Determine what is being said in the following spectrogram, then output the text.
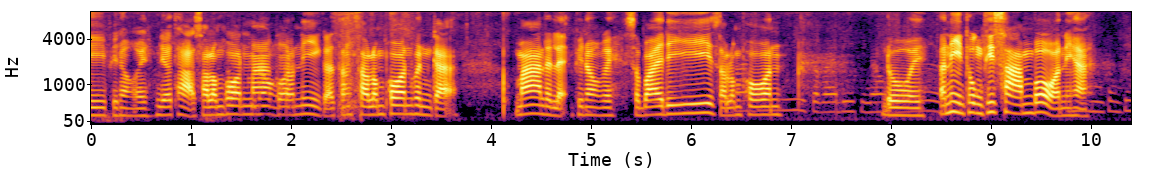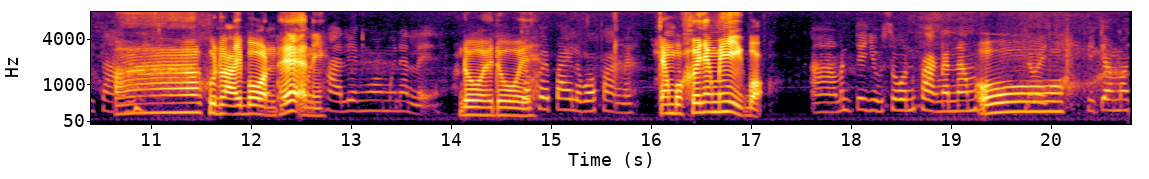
ดีพี่น้องเอ้ยเดี๋ยวถ่าสารลำพรมาก่อนนี่ก็ทั้งสารลำพรเพิ่นก็มาเลยแหละ พี่น้องเอ้ยสบายดีสารลำพรสบายดีพี่น้องโดย อันนี้ธงที่สามบ่อนี่ฮะตรงที่สามป้าคุณลายบ่อนแท้อันนี้ โดยโดยเจ้าเคยไปหรือบ่ฟังนะยังบ่เคยยังมีอีกบ่อ่า มันจะอยู่โซนฝั่งนั้นนํโอ้โดยที่เจ้ามา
